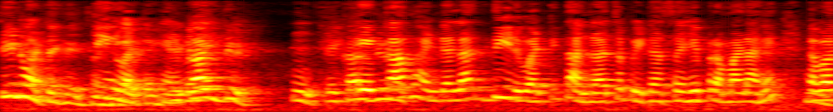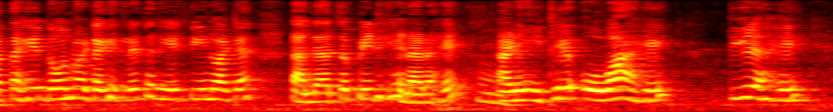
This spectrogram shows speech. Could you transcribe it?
तीन वाटे घ्यायचं तीन वाट्या घ्या. एकाच म्हणजे- दीड एका. भांड्याला दीड वाटी तांदळाचं पीठ असं हे प्रमाण आहे. त्यामुळे आता हे दोन वाट्या घेतले तर हे तीन वाट्या तांदळाचं पीठ घेणार आहे. आणि इथे ओवा आहे तीळ आहे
